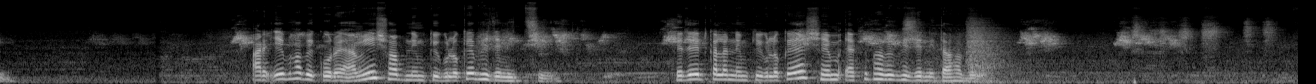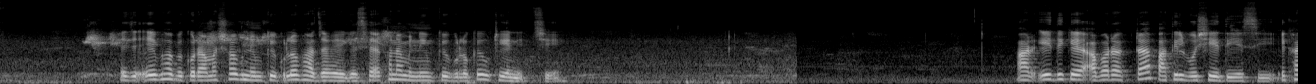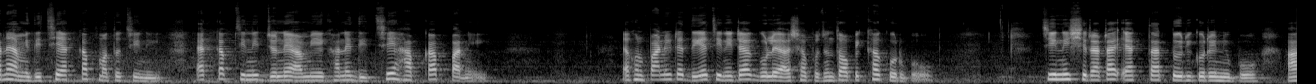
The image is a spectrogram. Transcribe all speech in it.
আর এভাবে করে আমি সব নিমকিগুলোকে ভেজে নিচ্ছি। রেড কালার নিমকিগুলোকে সেম একইভাবে ভেজে নিতে হবে। এই যে এইভাবে করে আমার সব নিমকিগুলো ভাজা হয়ে গেছে। এখন আমি নিমকিগুলোকে উঠিয়ে নিচ্ছি। আর এইদিকে আবার একটা পাতিল বসিয়ে দিয়েছি। এখানে আমি দিচ্ছি এক কাপ মতো চিনি। এক কাপ চিনির জন্য আমি এখানে দিচ্ছি হাফ কাপ পানি। এখন পানিটা দিয়ে চিনিটা গলে আসা পর্যন্ত অপেক্ষা করব। চিনির শিরাটা এক তার তৈরি করে নিব।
